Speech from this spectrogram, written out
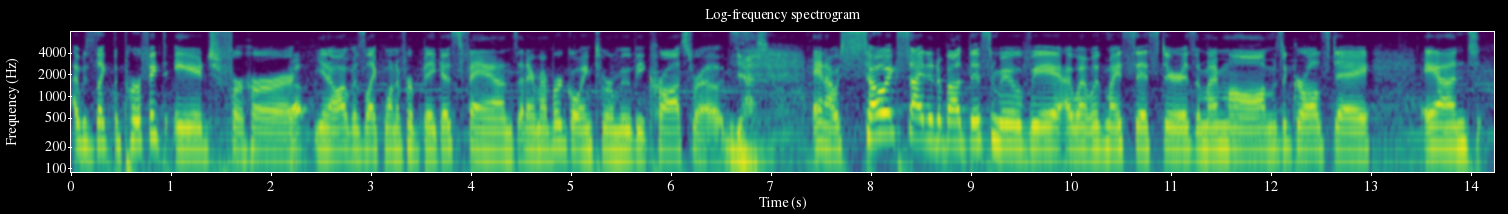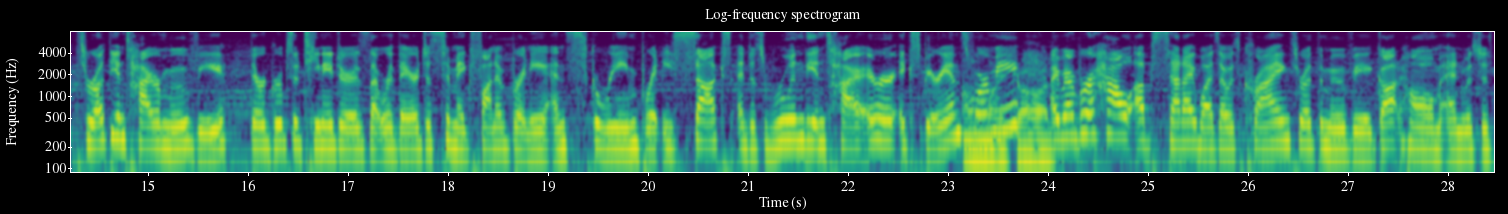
ri- it was like the perfect age for her. Yep. You know, I was like one of her biggest fans, and I remember going to her movie Crossroads yes. and I was so excited about this movie. I went with my sisters and my mom. It was a girls' day. And throughout the entire movie, there were groups of teenagers that were there just to make fun of Britney and scream, Britney sucks, and just ruin the entire experience Oh for me. God. I remember how upset I was. I was crying throughout the movie, got home, and was just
